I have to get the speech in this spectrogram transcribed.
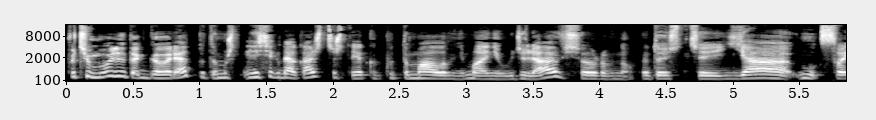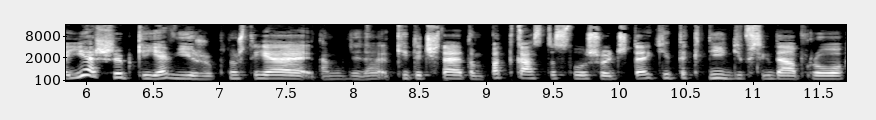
Почему они так говорят? Потому что мне всегда кажется, что я как будто мало внимания уделяю все равно. Ну, то есть э, я ну, свои ошибки я вижу, потому что я там какие-то читаю там подкасты слушаю, читаю какие-то книги всегда про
